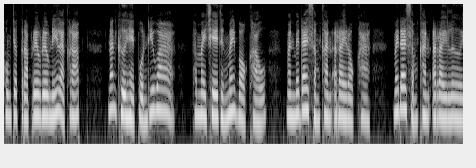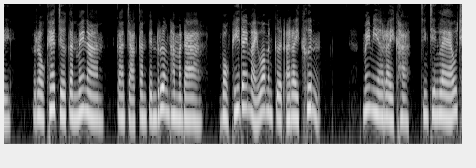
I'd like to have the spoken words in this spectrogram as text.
คงจะกลับเร็วๆนี้แหละครับ นั่นคือเหตุผลที่ว่าทำไมเชถึงไม่บอกเขา มันไม่ได้สำคัญอะไรหรอกค่ะ ไม่ได้สำคัญอะไรเลย เราแค่เจอกันไม่นาน การจากกันเป็นเรื่องธรรมดา บอกพี่ได้ไหมว่ามันเกิดอะไรขึ้น ไม่มีอะไรค่ะ จริงๆ แล้วเช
